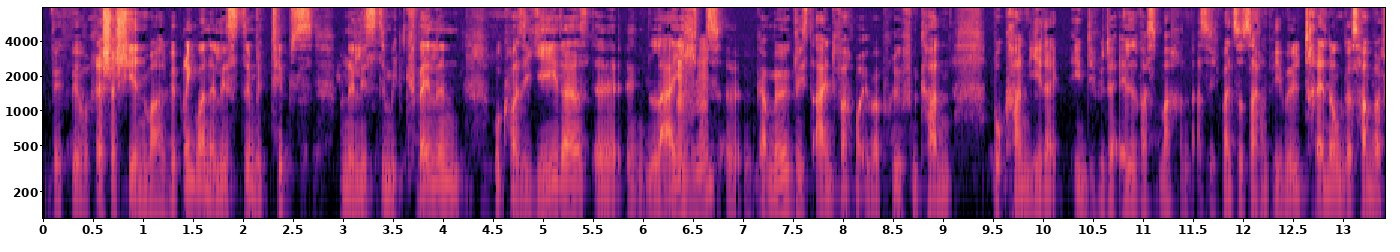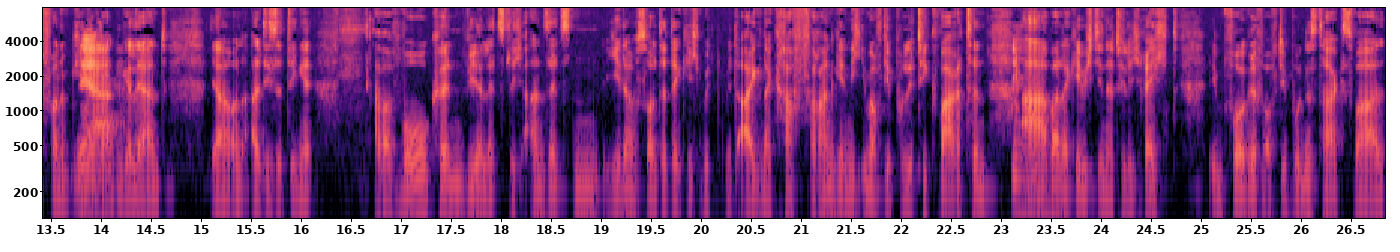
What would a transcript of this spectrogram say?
wir, wir recherchieren mal. Wir bringen mal eine Liste mit Tipps und eine Liste mit Quellen, wo quasi jeder äh, leicht, mhm. äh, möglichst einfach mal überprüfen kann, wo kann jeder individuell was machen. Also ich meine, so Sachen wie Mülltrennung, das haben wir schon im Kindergarten ja. gelernt, ja, und all diese Dinge. Aber wo können wir letztlich ansetzen? Jeder sollte, denke ich, mit, mit eigener Kraft vorangehen, nicht immer auf die Politik warten. Mhm. Aber da gebe ich dir natürlich recht, im Vorgriff auf die Bundestagswahl,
